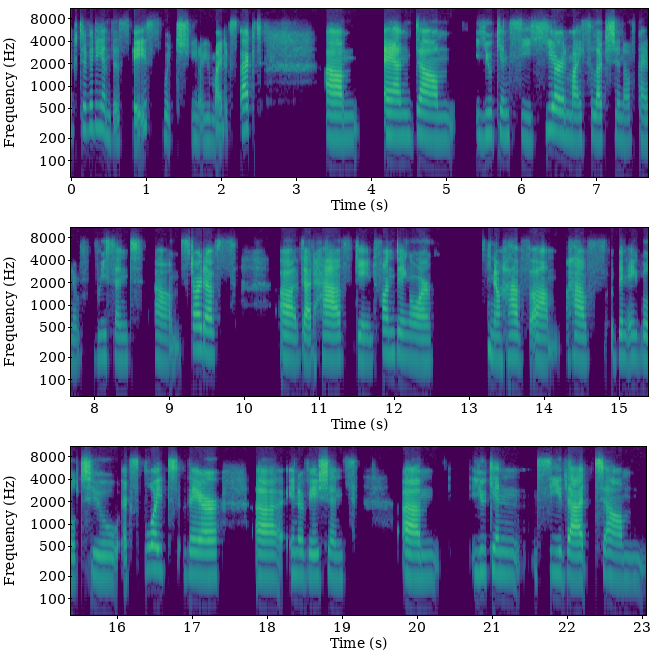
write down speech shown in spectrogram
activity in this space, which you know you might expect. Um, and um, you can see here in my selection of kind of recent um, startups uh, that have gained funding or you know have um, have been able to exploit their uh, innovations um, you can see that um,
